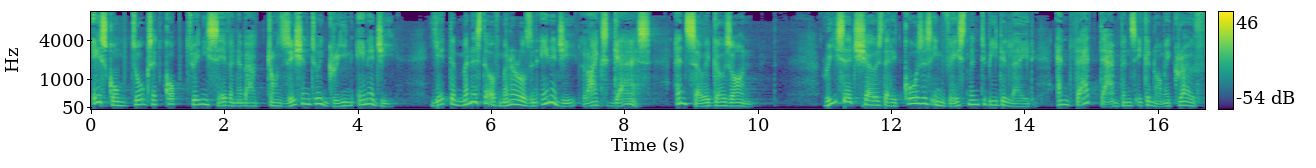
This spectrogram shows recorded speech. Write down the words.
Eskom talks at COP27 about transition to a green energy Yet the Minister of Minerals and Energy likes gas, and so it goes on. Research shows that it causes investment to be delayed, and that dampens economic growth.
